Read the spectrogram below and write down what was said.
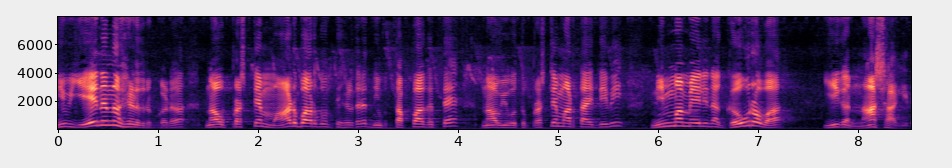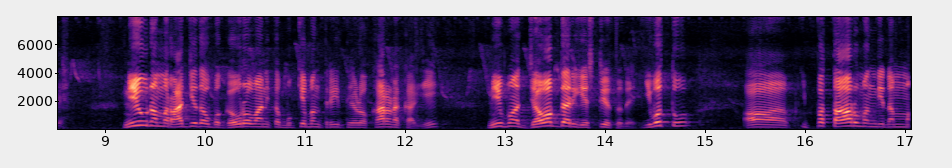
ನೀವು ಏನೇನೋ ಹೇಳಿದ್ರು ಕೂಡ ನಾವು ಪ್ರಶ್ನೆ ಮಾಡಬಾರ್ದು ಅಂತ ಹೇಳಿದ್ರೆ ನೀವು ತಪ್ಪಾಗುತ್ತೆ. ನಾವು ಇವತ್ತು ಪ್ರಶ್ನೆ ಮಾಡ್ತಾ ಇದ್ದೀವಿ. ನಿಮ್ಮ ಮೇಲಿನ ಗೌರವ ಈಗ ನಾಶ ಆಗಿದೆ. ನೀವು ನಮ್ಮ ರಾಜ್ಯದ ಒಬ್ಬ ಗೌರವಾನ್ವಿತ ಮುಖ್ಯಮಂತ್ರಿ ಅಂತ ಹೇಳೋ ಕಾರಣಕ್ಕಾಗಿ ನಿಮ್ಮ ಜವಾಬ್ದಾರಿ ಎಷ್ಟಿರ್ತದೆ? ಇವತ್ತು ಆ, ಇಪ್ಪತ್ತಾರು ಮಂದಿ ನಮ್ಮ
